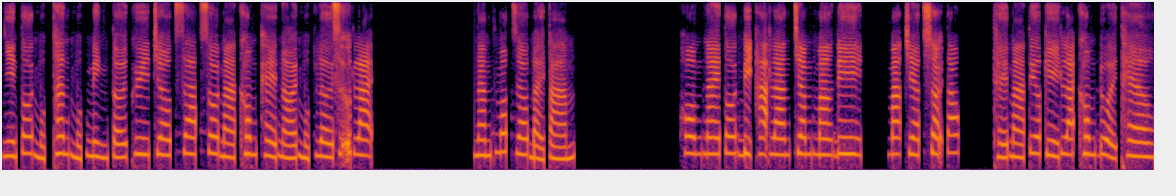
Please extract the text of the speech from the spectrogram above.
nhìn tôi một thân một mình tới Huy Châu xa xôi mà không hề nói một lời giữ lại. Năm mốt giờ bảy tám Hôm nay tôi bị Hạ Lan Trâm mang đi, mang treo sợi tóc, thế mà tiêu kỳ lại không đuổi theo.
